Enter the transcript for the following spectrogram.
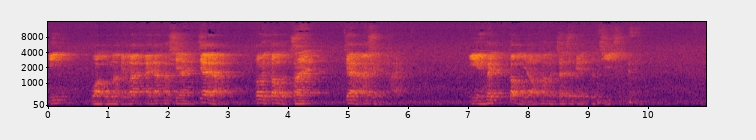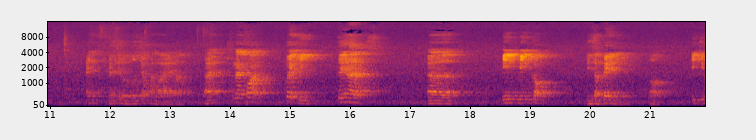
因外文嘛袂歹，爱当发声，遮个人国民党就知，遮个人爱选台，因为会动摇他们在这边的基础。哎，可是我都叫他来嘛，来，来看。过去，即个呃，因民国二十八年，哦，一九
